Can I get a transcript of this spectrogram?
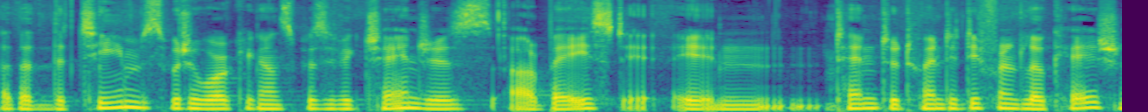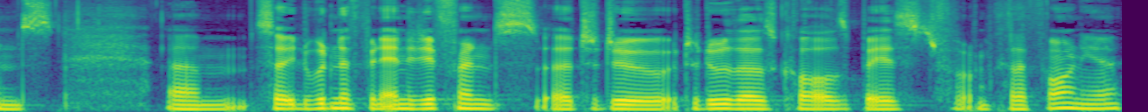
that the teams which are working on specific changes are based in ten to twenty different locations. Um, so it wouldn't have been any difference uh, to do to do those calls based from California,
